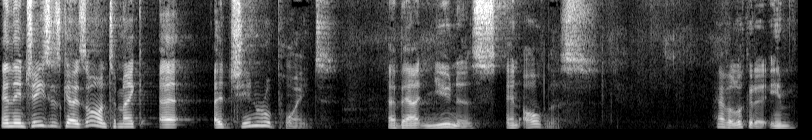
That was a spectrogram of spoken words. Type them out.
And then Jesus goes on to make a, a general point about newness and oldness. Have a look at it in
